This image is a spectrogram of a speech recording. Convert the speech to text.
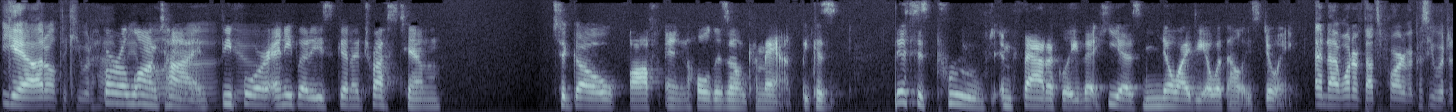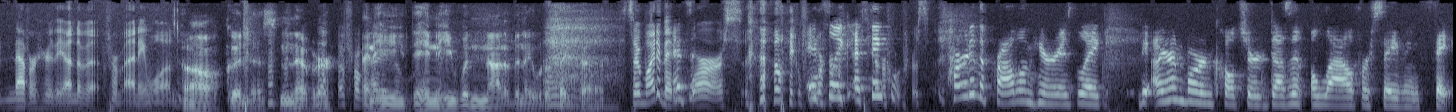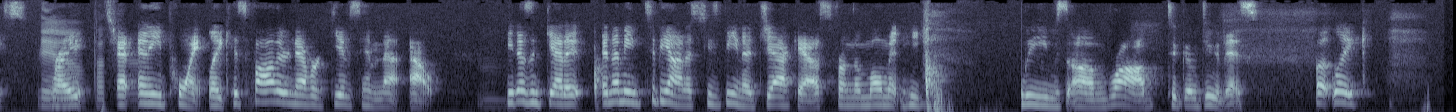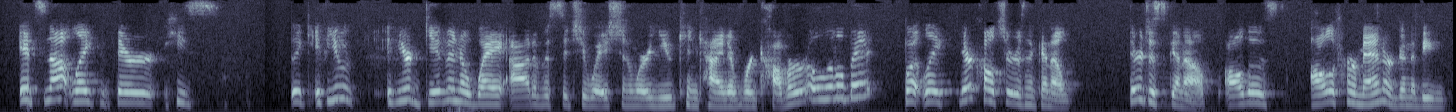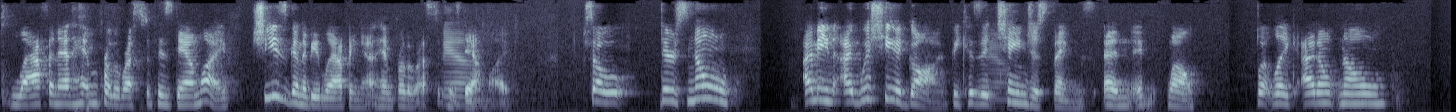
Yeah, I don't think he would have for a long time before yeah. anybody's going to trust him to go off and hold his own command because this is proved emphatically that he has no idea what the hell he's doing. And I wonder if that's part of it because he would never hear the end of it from anyone. Oh goodness, never. From and he anyone. and he would not have been able to take that. So it might have been It's- worse. like, more It's like I think terrible person. part of the problem here is like the Ironborn culture doesn't allow for saving face, Yeah, right? that's At any point, like his father never gives him that out. Mm. He doesn't get it, and I mean to be honest, he's being a jackass from the moment he leaves um, Robb to go do this. But like, it's not like they're he's like if you if you're given a way out of a situation where you can kind of recover a little bit, but like their culture isn't gonna they're just gonna all those all of her men are gonna be laughing at him for the rest of his damn life. She's gonna be laughing at him for the rest of Yeah. his damn life. So there's no I mean, I wish he had gone because it Yeah. changes things and it well but like I don't know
